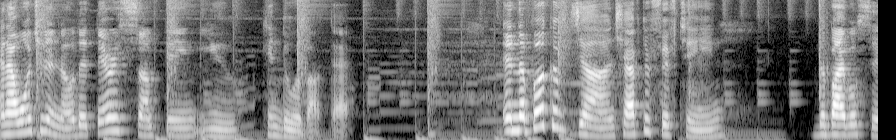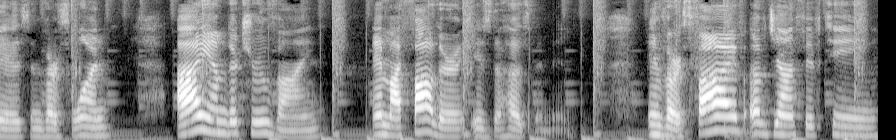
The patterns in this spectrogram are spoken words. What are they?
And I want you to know that there is something you can do about that. In the book of John, chapter 15, the Bible says in verse 1 I am the true vine, and my Father is the husbandman. In verse 5 of John 15,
